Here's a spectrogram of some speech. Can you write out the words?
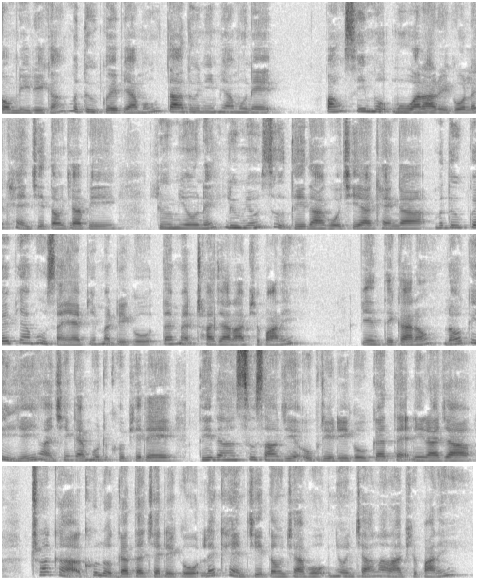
ကုမ္ပဏီတွေကမတူကွဲပြားမှုတာတူညီမျှမှုနဲ့ပေါင်းစည်းမှုမူဝါဒတွေကိုလက်ခံကျင့်သုံးကြပြီးလူမျိုးနဲ့လူမျိုးစုဒေသကိုအခြေခံကမတူကွဲပြားမှုဆိုင်ရာပြစ်မှတ်တွေကိုသတ်မှတ်ထားကြတာဖြစ်ပါတယ်။ပြင်သစ်ကတော့လောကီရေးရာချင်းကပ်မှုတစ်ခုဖြစ်တဲ့ဒေတာစုဆောင်ခြင်းဥပဒေတွေကိုကတ်သက်နေတာကြောင့် truck ကအခုလိုကတ်သက်ချက်တွေကိုလက်ခံကြည့်သုံးကြဖို့ညွှန်ကြားလာတာဖြစ်ပါတယ်။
